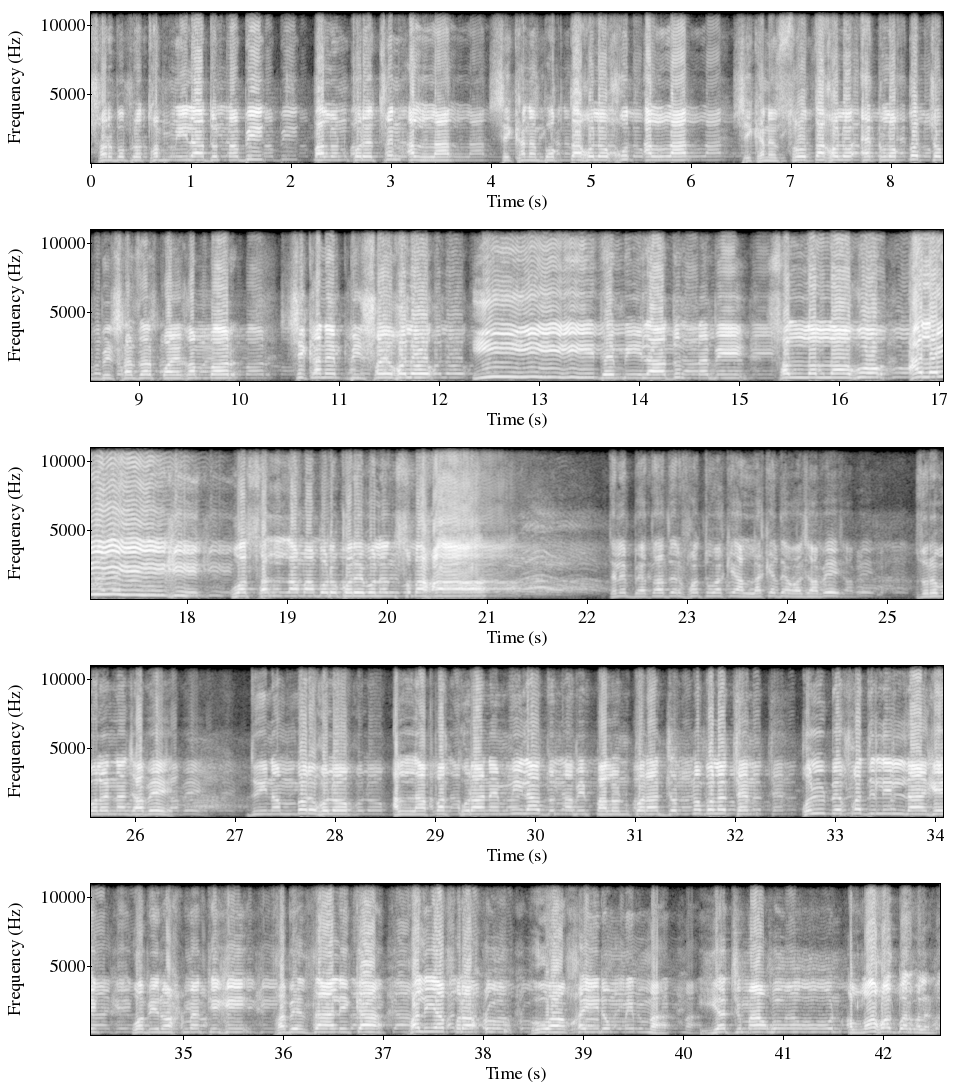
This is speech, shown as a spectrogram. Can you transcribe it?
সর্বপ্রথম মিলাদুন নবী পালন করেছেন আল্লাহ। সেখানে বক্তা হলো খুদ আল্লাহ। সেখানে শ্রোতা হলো এক লক্ষ চব্বিশ হাজার পয়গম্বর। সেখানে বিষয় হলো ঈদ মিলাদুন নবী সাল্লাল্লাহু আলাইহি ওয়াসাল্লাম বড় করে বলেন, সুবহান। তাহলে বেতাদের ফতোয়া কি আল্লাহকে দেওয়া যাবে? জোরে বলেন না, যাবে। দুই নম্বর হলো, আল্লাহ পাক কোরআনে মিলাদুন নবী পালন করার জন্য বলেছেন, কুল বিফদলিল্লাহি ওয়া বিরহমাতিহি, ফাবিযালিকা ফালিয়াফরাহু, হুয়া খায়রুম মিম্মা ইয়াজমাউন। আল্লাহু আকবার বলেন।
